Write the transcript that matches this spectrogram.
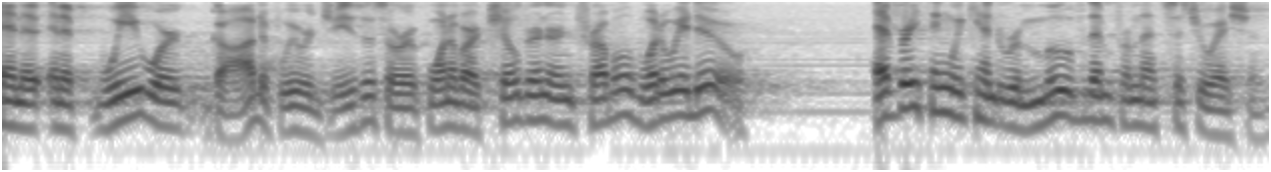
And if we were God, if we were Jesus, or if one of our children are in trouble, what do we do? Everything we can to remove them from that situation.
